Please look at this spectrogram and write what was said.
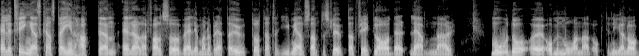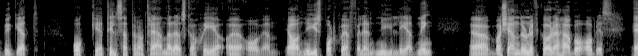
eller tvingas kasta in hatten, eller i alla fall så väljer man att berätta utåt att ett gemensamt beslut att Fredrik Lader lämnar Modo eh, om en månad och det nya lagbygget och eh, tillsättande av tränare ska ske eh, av en ja, ny sportchef eller en ny ledning. Eh, vad kände du när du fick höra det här, Abris? Eh,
